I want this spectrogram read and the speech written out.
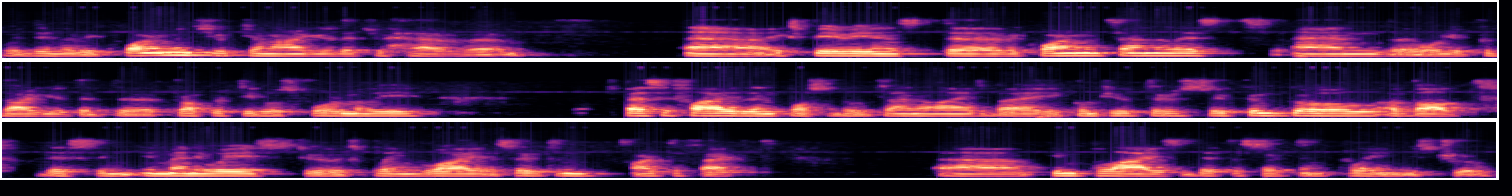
within the requirements, you can argue that you have um, uh, experienced uh, requirements analysts and uh, or you could argue that the property was formally specified and possible to analyze by computers. So you can go about this in, in many ways to explain why a certain artifact uh, implies that a certain claim is true.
